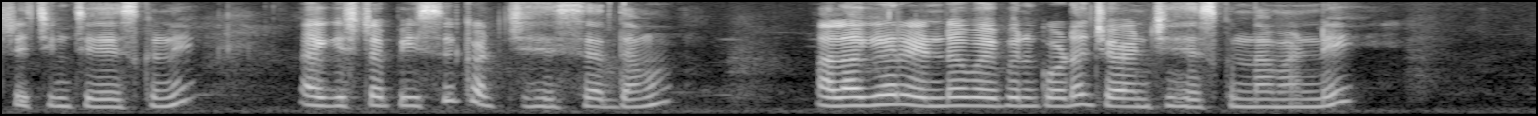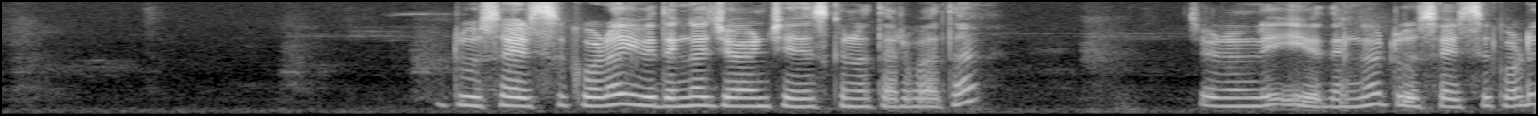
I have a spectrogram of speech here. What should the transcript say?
స్టిచ్చింగ్ చేసుకుని ఎక్స్ట్రా పీస్ కట్ చేసేద్దాము. అలాగే రెండో వైపుని కూడా జాయింట్ చేసుకుందామండి టూ సైడ్స్ కూడా ఈ విధంగా జాయింట్ చేసుకున్న తర్వాత చూడండి ఈ విధంగా టూ సైడ్స్ కూడా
